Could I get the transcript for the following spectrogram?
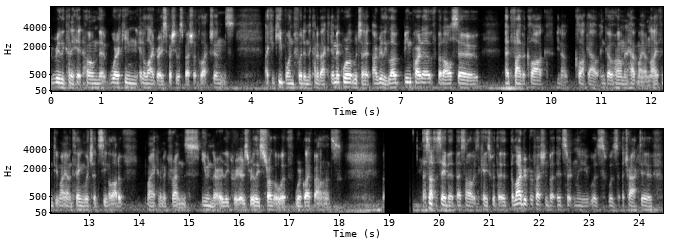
really kind of hit home that working in a library especially with special collections i could keep one foot in the kind of academic world which i, I really love being part of but also at five o'clock you know clock out and go home and have my own life and do my own thing which i'd seen a lot of my academic friends even in their early careers really struggle with work-life balance that's not to say that that's not always the case with the, the library profession, but it certainly was was attractive.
